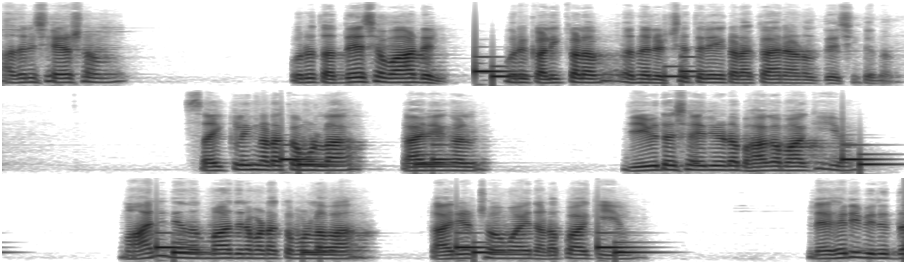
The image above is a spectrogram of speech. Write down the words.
അതിനുശേഷം ഒരു തദ്ദേശ വാർഡിൽ ഒരു കളിക്കളം എന്ന ലക്ഷ്യത്തിലേക്ക് കടക്കാനാണ് ഉദ്ദേശിക്കുന്നത്. സൈക്ലിംഗ് അടക്കമുള്ള കാര്യങ്ങൾ ജീവിതശൈലിയുടെ ഭാഗമാക്കിയും മാലിന്യ നിർമ്മാർജനമടക്കമുള്ളവ കാര്യക്ഷമമായി നടപ്പാക്കിയും ലഹരി വിരുദ്ധ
